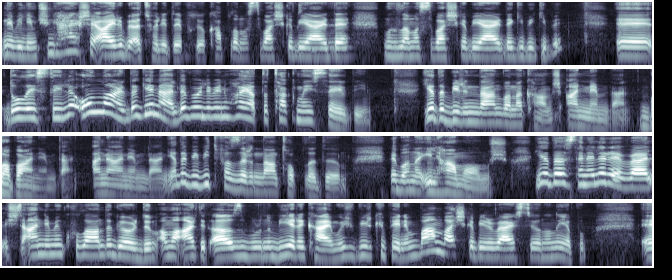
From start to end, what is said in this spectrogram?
ne bileyim çünkü her şey ayrı bir atölyede yapılıyor. Kaplaması başka bir yerde, mıhlaması başka bir yerde gibi gibi. Ee, dolayısıyla onlar da genelde böyle benim hayatta takmayı sevdiğim ya da birinden bana kalmış annemden, babaannemden, anneannemden ya da bir bit pazarından topladığım ve bana ilham olmuş. Ya da seneler evvel işte annemin kulağında gördüğüm ama artık ağzı burnu bir yere kaymış bir küpenin bambaşka bir versiyonunu yapıp e,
